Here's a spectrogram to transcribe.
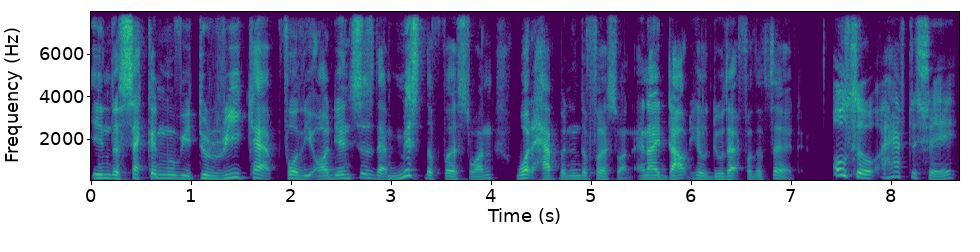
in the second movie to recap for the audiences that missed the first one what happened in the first one. And i doubt he'll do that for the third. Also i have to say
